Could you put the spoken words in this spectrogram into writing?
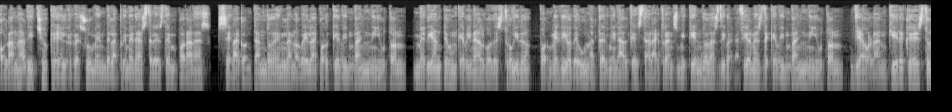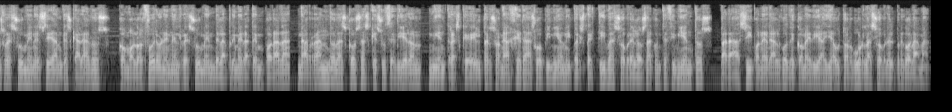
Olan ha dicho que el resumen de las primeras tres temporadas, será contando en la novela por Kevin Van Newton, mediante un Kevin algo destruido, por medio de una terminal que estará transmitiendo las divagaciones de Kevin Van Newton, ya Olan quiere que estos resúmenes sean descarados, como lo fueron en el resumen de la primera temporada, narrando las cosas que sucedieron, mientras que el personaje da su opinión y perspectiva sobre los acontecimientos, para así poner algo de comedia y autor burla sobre el programa.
